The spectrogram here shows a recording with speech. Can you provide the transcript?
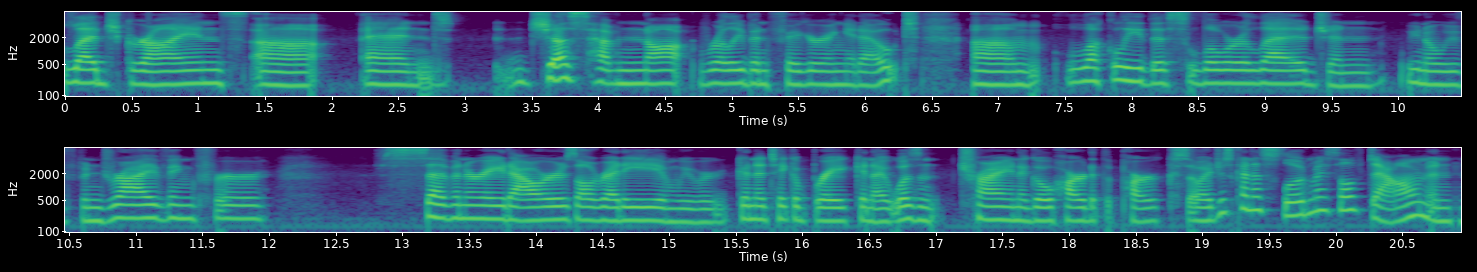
ledge grinds uh, and just have not really been figuring it out. Um, luckily, this lower ledge, and you know, we've been driving for seven or eight hours already, and we were gonna take a break, and I wasn't trying to go hard at the park, so I just kind of slowed myself down and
